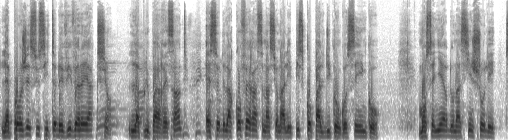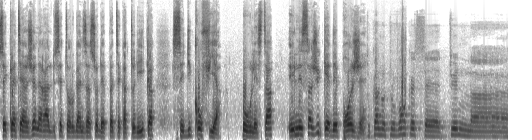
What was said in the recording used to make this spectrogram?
Les projets suscitent de vives réactions. La plupart récente est celle de la Conférence nationale épiscopale du Congo, CENCO. Monseigneur Donatien Cholet, secrétaire général de cette organisation des prêtres catholiques, s'est dit confiant. Pour l'instant, il ne s'agit que des projets. En tout cas, nous trouvons que c'est une, euh,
